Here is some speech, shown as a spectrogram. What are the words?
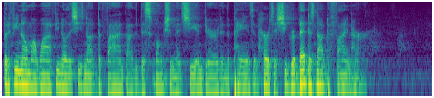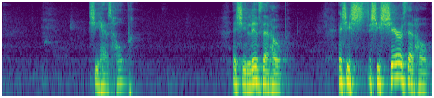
But if you know my wife, you know that she's not defined by the dysfunction that she endured and the pains and hurts that she grew up. That does not define her. She has hope. And she lives that hope. And she, she shares that hope.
